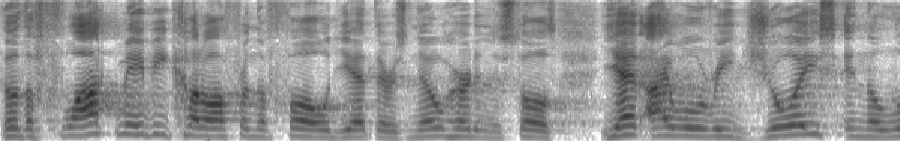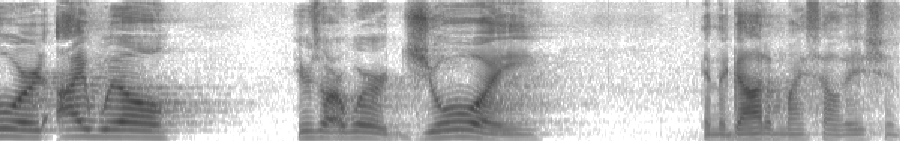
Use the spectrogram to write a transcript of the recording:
Though the flock may be cut off from the fold, yet there is no herd in the stalls. Yet I will rejoice in the Lord. I will, here's our word, joy in the God of my salvation.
